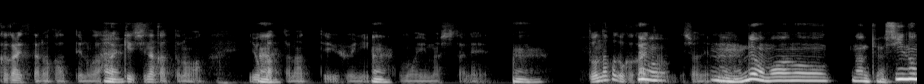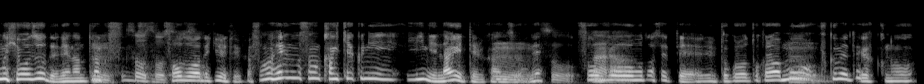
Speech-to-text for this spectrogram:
書かれてたのかっていうのがはっきりしなかったのは良かったなっていうふうにうん思いましたね。うん。どんなこと書かれたんでしょうね。うん、でももうあの、なんていうの、シーノの表情でね、なんとなく、そうそうそう想像はできるというか、その辺のその観客に意味で投げてる感じをね、想像を持たせているところとかも含めて、この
